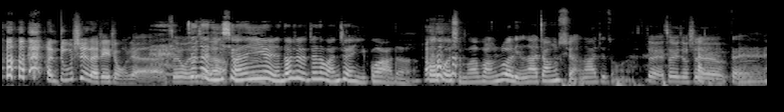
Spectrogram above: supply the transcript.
很都市的这种人，所以我真的你喜欢的音乐人都是真的完全一挂的，包括什么王若琳啦、张悬啦这种，对，所以就是对，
